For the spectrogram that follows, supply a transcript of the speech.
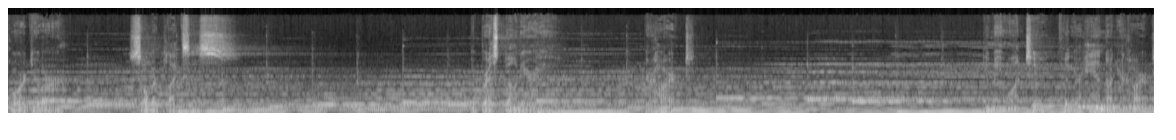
toward your solar plexus, your breastbone area, your heart. You may want to put your hand on your heart.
